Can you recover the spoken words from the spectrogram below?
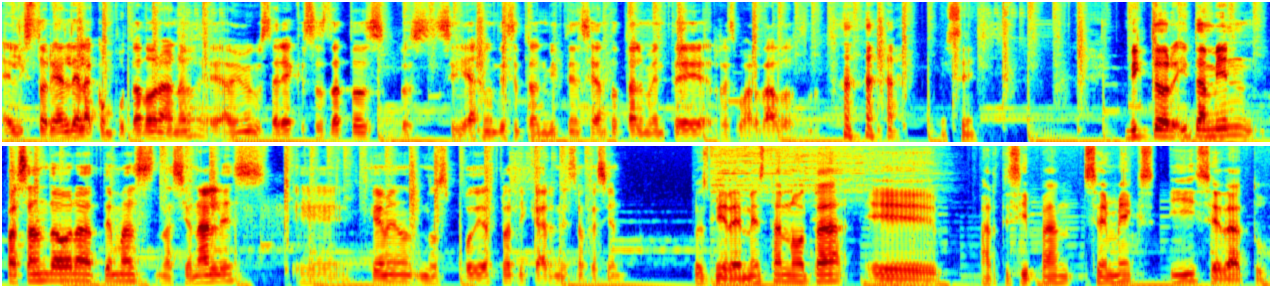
el historial de la computadora, ¿no? Eh, a mí me gustaría que esos datos, pues si algún día se transmiten, sean totalmente resguardados, ¿no? sí. Víctor, y también pasando ahora a temas nacionales, eh, ¿qué nos podías platicar en esta ocasión? Pues mira, en esta nota eh, participan Cemex y Sedatu,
